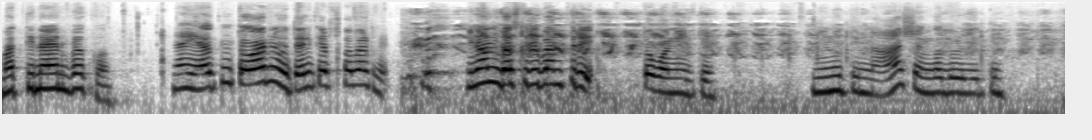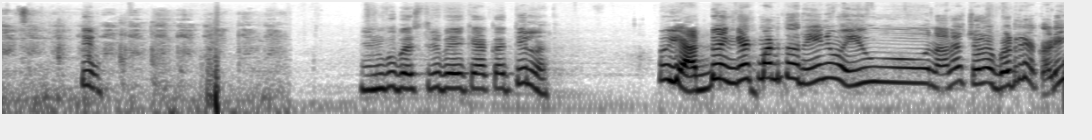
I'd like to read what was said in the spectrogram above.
ಮತ್ತಿನ್ನ ಏನು ಬೇಕು? ನಾ ಹೇಳ್ತೀನಿ ತಗೋರಿ ನೀವು ತಲೆ ಕೆಡ್ಸ್ಕೋಬೇಡ್ರಿ. ಇನ್ನೊಂದು ಬಸ್ರಿ ಬಂತ್ರಿ. ತಗೋ ನೀನು ತಿನ್. ನೀನು ತಿನ್ನ ಶೇಂಗಾದೊಳಗೆ ತಿನ್. ತಿನ್. ನಿನಗೂ ಬಸ್ರಿ ಬೇಕು ಯಾಕತ್ತಿಲ್ಲ? ಅಯ್ಯೋ ಎರಡು ಹೆಂಗ್ಯಾಕೆ ಮಾಡ್ತಾವ್ರಿ? ನೀವು ಇವು ನಾನೇ ಚಲೋ ಬಿಡ್ರಿ ಆ ಕಡೆ.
